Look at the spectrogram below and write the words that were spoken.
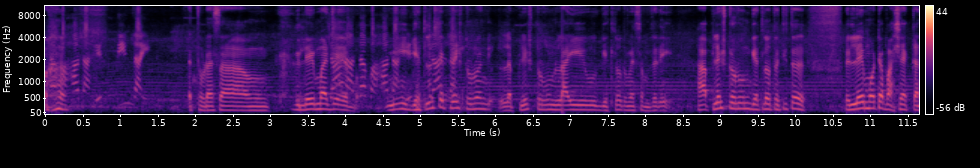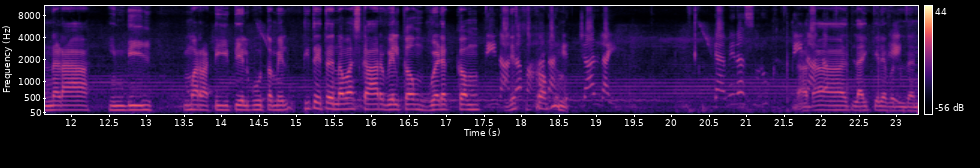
पाहत आहेत तीन लाईन. थोडासा लय माझे पाहत मी घेतलं ते प्ले. स्टोरवरून प्ले स्टोरवरून लाईव्ह घेतलं होतं मी समजा हा प्ले स्टोरवरून घेतलं होतं तिथं लय मोठ्या भाषा आहे कन्नडा हिंदी मराठी तेलगू तमिळ तिथे इथं नमस्कार वेलकम वेडकम पाहत प्रॉब्लेम आता लाईक केल्याबद्दल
